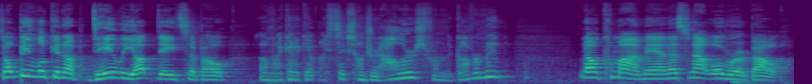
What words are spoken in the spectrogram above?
Don't be looking up daily updates about, oh, am I going to get my $600 from the government? No, come on, man. That's not what we're about.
